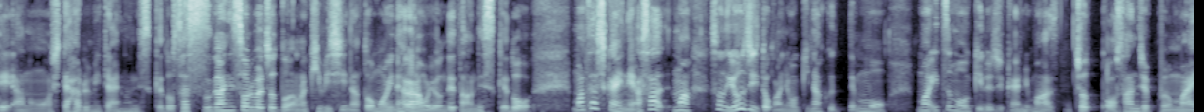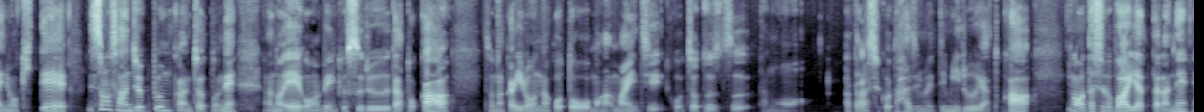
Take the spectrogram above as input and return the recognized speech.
で、あの、してはるみたいなんですけど、さすがにそれはちょっとあの、厳しいなと思いながらも読んでたんですけど、まあ確かにね、朝、まあ、その4時とかに起きなくっても、まあいつも起きる時間より、まあちょっと30分前に起きて、で、その30分間ちょっとね、あの、英語の勉強するだとか、そのなんかいろんなことを、まあ毎日、こう、ちょっとずつ、あの、新しいこと始めてみるやとか、私の場合やったらね、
